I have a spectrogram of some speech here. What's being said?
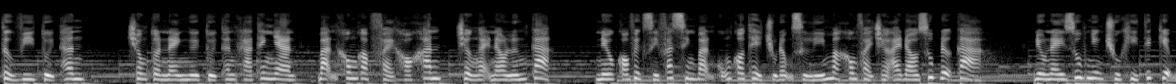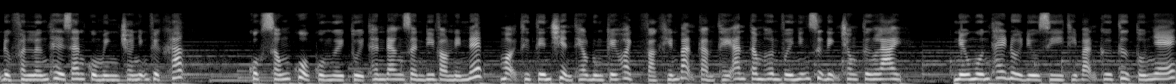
Tử vi tuổi thân Trong tuần này người tuổi thân khá thanh nhàn, bạn không gặp phải khó khăn, trở ngại nào lớn cả, nếu có việc gì phát sinh bạn cũng có thể chủ động xử lý mà không phải chờ ai đó giúp đỡ cả. Điều này giúp những chú khỉ tiết kiệm được phần lớn thời gian của mình cho những việc khác. Cuộc sống của của người tuổi thân đang dần đi vào nền nếp, mọi thứ tiến triển theo đúng kế hoạch và khiến bạn cảm thấy an tâm hơn với những dự định trong tương lai. Nếu muốn thay đổi điều gì thì bạn cứ từ tốn nhé,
